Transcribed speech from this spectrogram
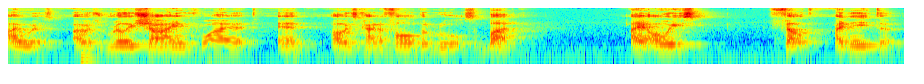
I was I was really shy and quiet and always kind of followed the rules, but I always felt I needed to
